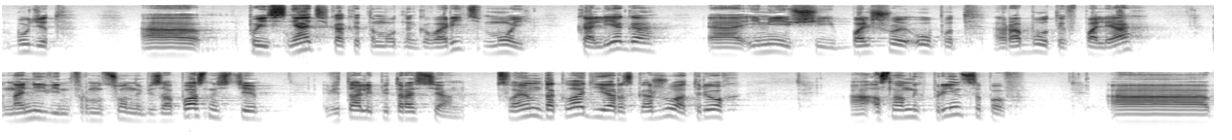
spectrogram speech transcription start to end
будет пояснять, как это модно говорить, мой коллега, э, имеющий большой опыт работы в полях на Ниве информационной безопасности Виталий Петросян. В своем докладе я расскажу о трех а, основных принципах а,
